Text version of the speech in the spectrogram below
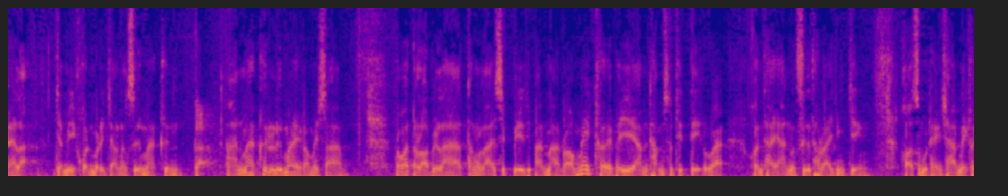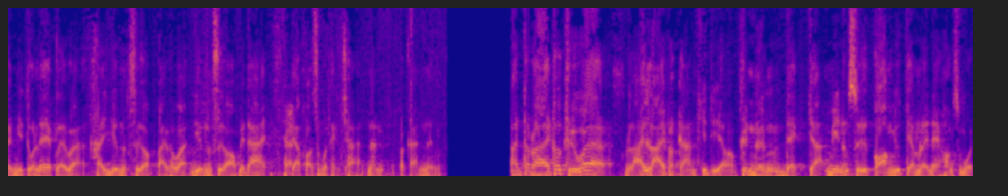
น่ละจะมีคนบริจาคหนังสือมากขึ้น ครับ อ่านมากขึ้นหรือไม่เราไม่ทราบ เพราะว่าตลอดเวลาตั้งหลายสิบปีที่ผ่านมา เราไม่เคยพยายามทำสถิติว่าคนไทยอ่านหนังสือเท่าไหร่จริง ๆ ขอสมุดแห่งชาติไม่เคยมีตัวเลขเลยว่าใครยืมหนังสือออกไปเพราะว่ายืมหนังสือออกไม่ได้ครับจากขอสมุดแห่งชาตินั่นประการหนึ่งอันตรายก็คือว่าหลายหลายประการทีเดียว คือหนึ่งเด็กจะมีหนังสือกองอยู่เต็มเลยในห้องสมุด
